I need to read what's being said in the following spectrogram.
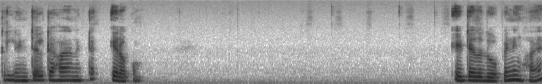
তো লিন্টেলটা হয় অনেকটা এরকম। এইটা যদি ওপেনিং হয়,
